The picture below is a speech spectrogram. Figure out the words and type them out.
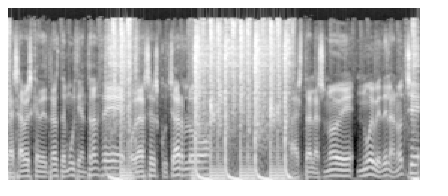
Ya sabes que detrás de Murcia en trance podrás escucharlo hasta las 9, 9 de la noche.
